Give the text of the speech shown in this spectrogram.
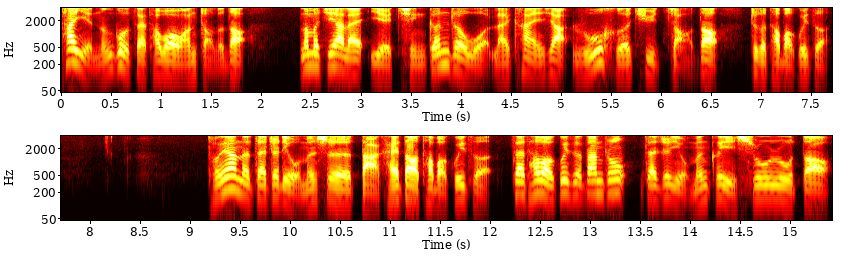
它也能够在淘宝网找得到。那么接下来也请跟着我来看一下如何去找到这个淘宝规则。同样的，在这里我们是打开到淘宝规则，在淘宝规则当中，在这里我们可以输入到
